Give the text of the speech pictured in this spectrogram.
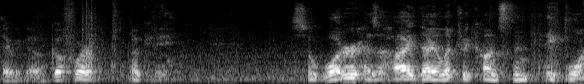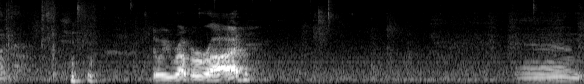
There we go. Go for it. Okay. So water has a high dielectric constant, take one. so we rub a rod. And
